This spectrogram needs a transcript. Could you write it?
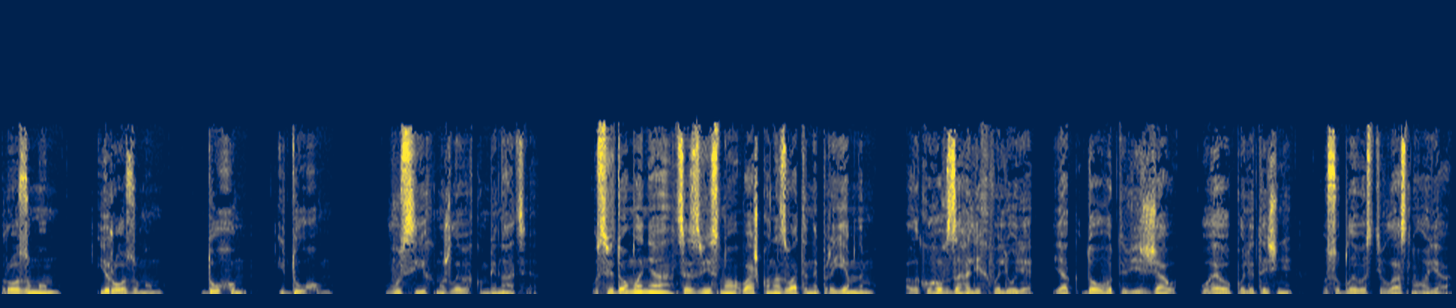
розумом і розумом, духом і духом в усіх можливих комбінаціях. Усвідомлення це, звісно, важко назвати неприємним, але кого взагалі хвилює, як довго ти в'їжджав у геополітичні особливості власного я?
